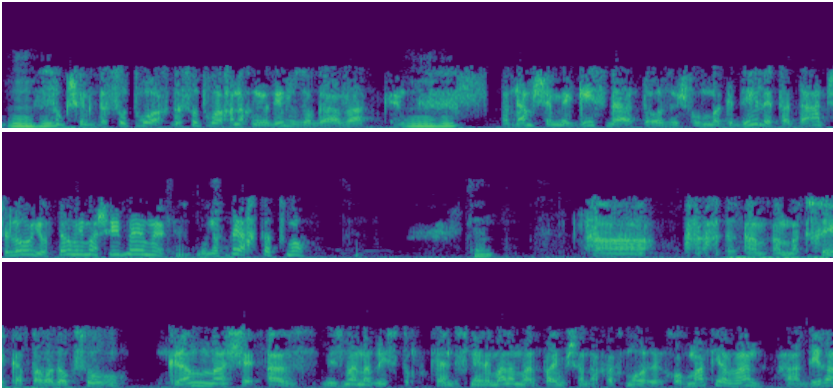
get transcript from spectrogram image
Mm-hmm. סוג של גסות רוח. גסות רוח אנחנו יודעים שזו גאווה, כן? Mm-hmm. אדם שמגיס דעתו זה שהוא מגדיל את הדעת שלו יותר ממה שהיא באמת. כן. הוא מנפח את עצמו. כן. המצחיק, הפרדוקס הוא, גם מה שאז, בזמן אריסטו, כן, לפני למעלה מאלפיים שנה, חוכמת יוון האדירה,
